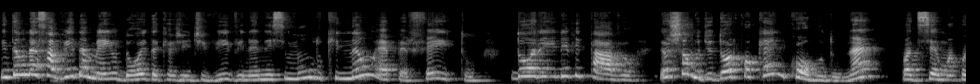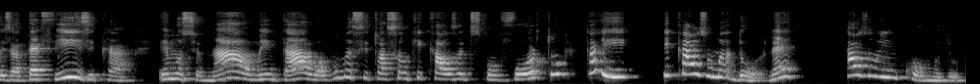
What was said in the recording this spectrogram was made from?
Então, nessa vida meio doida que a gente vive, né, nesse mundo que não é perfeito, dor é inevitável. Eu chamo de dor qualquer incômodo, né? Pode ser uma coisa até física, emocional, mental, alguma situação que causa desconforto, tá aí. E causa uma dor, né? Causa um incômodo.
